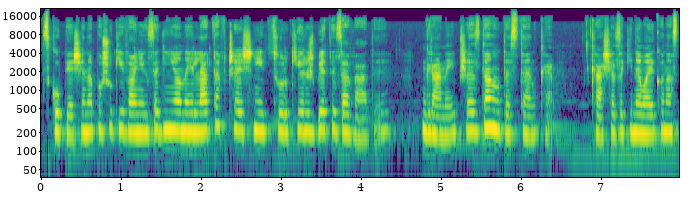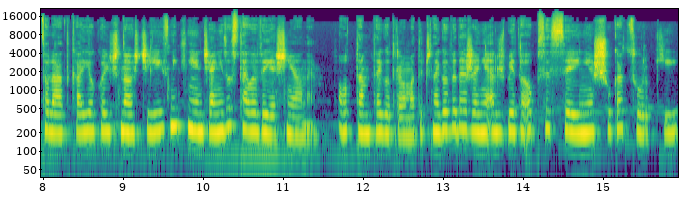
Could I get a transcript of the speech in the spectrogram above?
skupia się na poszukiwaniach zaginionej lata wcześniej córki Elżbiety Zawady, granej przez Danutę Stenkę. Kasia zaginęła jako nastolatka i okoliczności jej zniknięcia nie zostały wyjaśnione. Od tamtego traumatycznego wydarzenia Elżbieta obsesyjnie szuka córki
